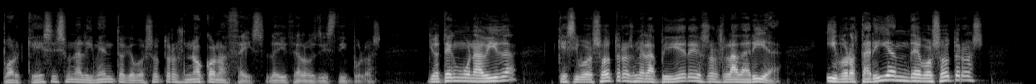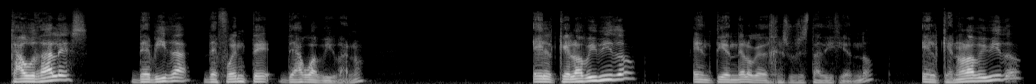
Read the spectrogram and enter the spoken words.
Porque ese es un alimento que vosotros no conocéis, le dice a los discípulos. Yo tengo una vida que si vosotros me la pidierais os la daría, y brotarían de vosotros caudales de vida de fuente de agua viva, ¿no? El que lo ha vivido entiende lo que Jesús está diciendo. El que no lo ha vivido,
